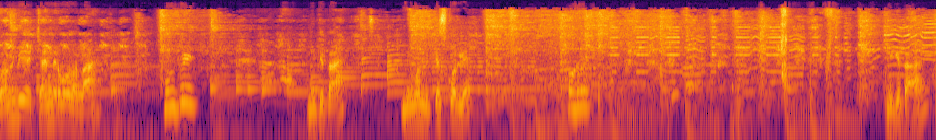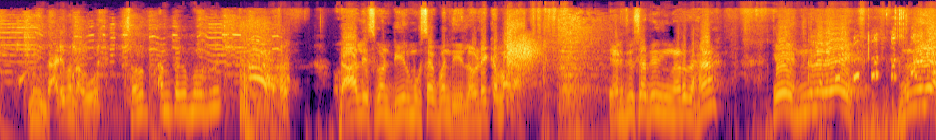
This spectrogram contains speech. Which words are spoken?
ಗೊಂಬಿ ಚಂದ ಇರ್ಬೋದಲ್ಲ? ಹುನ್ರಿ. ನಿಕಿತಾ ನಿಮ್ಗೊಂದು ಕಿಸ್ ಕೊಡ್ಲಿ. ಕೊಡ್ರಿ ನಿಖಿತಾ ನಿಮ್ ದಾಡಿ ಬಂದಾವು? ಸ್ವಲ್ಪ ಕಣ್ ತೆಗೆದು ನೋಡ್ರಿ. ಡಾಲ್ ಇಸ್ಕೊಂಡು ಡೀಲ್ ಮುಗ್ಸಕ್ ಬಂದಿ. ಲೌಡಕ್ಕೆ ಬಾಳ. ಎರಡು ದಿವಸ ಹಿಂಗೆ ನಡೆದ ಹಾ? ಏ ನಿಂದಲೇ ನಿಂದಲೇ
